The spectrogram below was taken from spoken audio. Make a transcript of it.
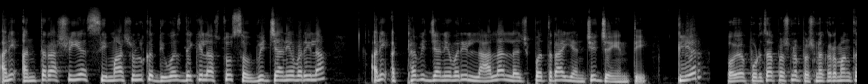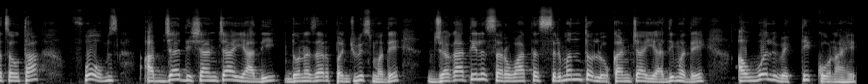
आणि आंतरराष्ट्रीय सीमाशुल्क दिवस देखील असतो सव्वीस जानेवारीला आणि अठ्ठावीस जानेवारी लाला लजपतराय यांची जयंती. क्लिअर पाहूया पुढचा प्रश्न. प्रश्न क्रमांक चौथा. फोर्ब्स अब्जा देशांच्या यादी दोन हजार पंचवीसमध्ये जगातील सर्वात श्रीमंत लोकांच्या यादीमध्ये अव्वल व्यक्ती कोण आहेत?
